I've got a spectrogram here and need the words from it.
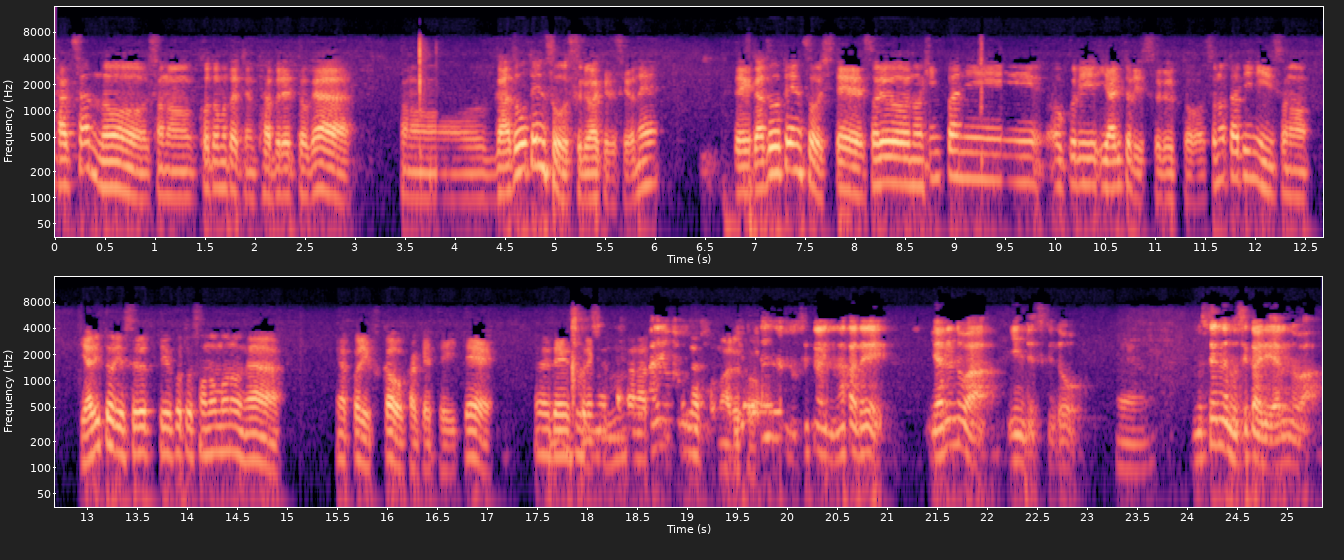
たくさんのその子供たちのタブレットが、その画像転送をするわけですよね。で、画像転送して、それをあの頻繁に送り、やり取りすると、その度にその、やり取りするっていうことそのものが、やっぱり負荷をかけていて、それで、それが重なっ困ると。無線の世界の中でやるのはいいんですけど、え無線の世界でやるのは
